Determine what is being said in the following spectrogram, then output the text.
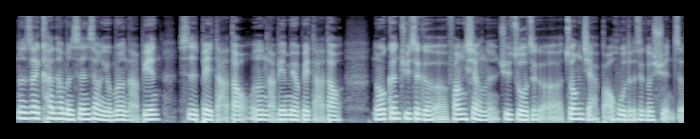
那再看他们身上有没有哪边是被打到，或者哪边没有被打到，然后根据这个方向呢去做这个装甲保护的这个选择。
